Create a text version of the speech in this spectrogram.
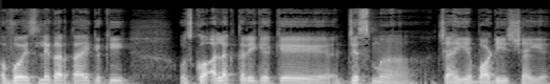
वो इसलिए करता है क्योंकि उसको अलग तरीके के जिस्म चाहिए बॉडीज चाहिए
